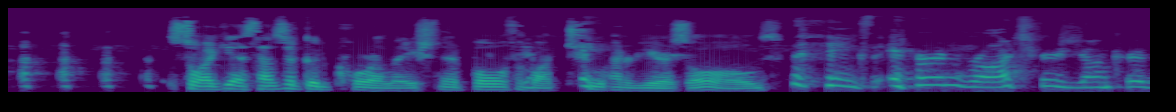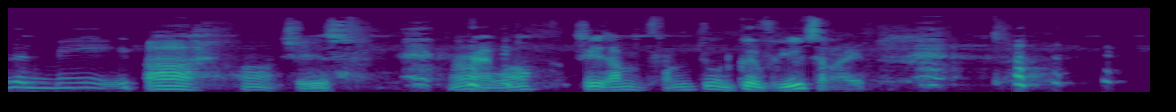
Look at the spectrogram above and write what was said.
so I guess that's a good correlation. They're both about 200 years old. Thanks. Aaron Rodgers younger than me. Ah, oh, jeez. All right, well, geez, I'm I'm doing good for you tonight.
